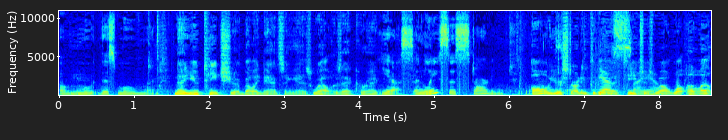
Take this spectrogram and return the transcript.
of mo- this movement. Now, you teach uh, belly dancing as well, is that correct? Yes, and Lisa's starting to. Oh, you're starting to uh, teach I as am. well. Well, uh,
